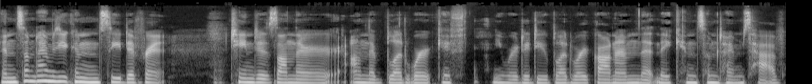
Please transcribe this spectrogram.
and sometimes you can see different changes on their on their blood work if you were to do blood work on them that they can sometimes have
